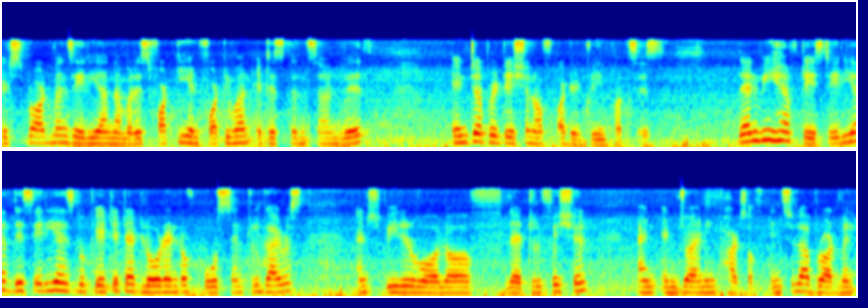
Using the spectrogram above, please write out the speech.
its Brodmann's area number is 40 and 41 it is concerned with interpretation of auditory impulses then we have taste area this area is located at lower end of post central gyrus and superior wall of lateral fissure and adjoining parts of insula broadman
